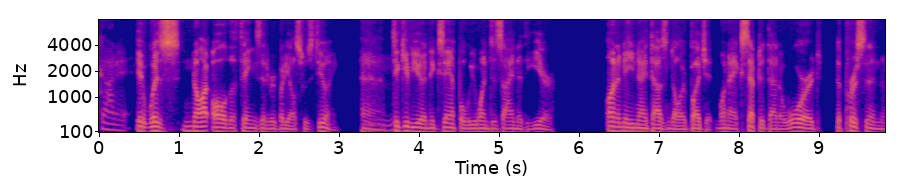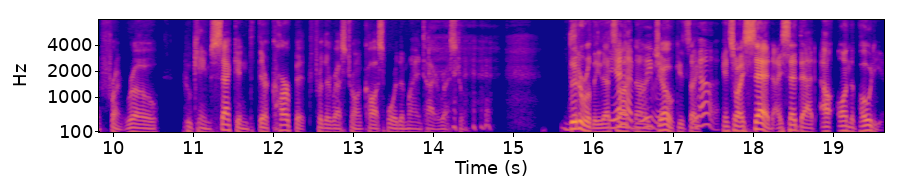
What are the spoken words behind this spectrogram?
got it. It was not all the things that everybody else was doing. Uh, Mhm. To give you an example, we won Design of the Year on an eighty-nine thousand dollar budget. When I accepted that award, the person in the front row who came second, their carpet for their restaurant cost more than my entire restaurant. Literally, that's Yeah, not, not a believe it. joke. It's like yeah. and so I said, I said that out on the podium.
